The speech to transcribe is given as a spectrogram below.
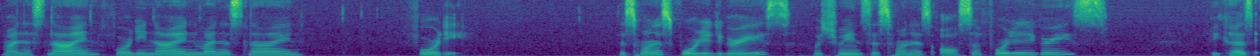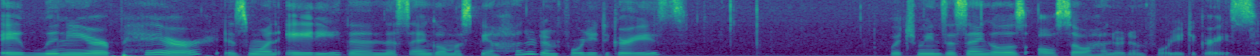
minus 9, 49 minus 9, 40. This one is 40 degrees, which means this one is also 40 degrees. Because a linear pair is 180, then this angle must be 140 degrees, which means this angle is also 140 degrees.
